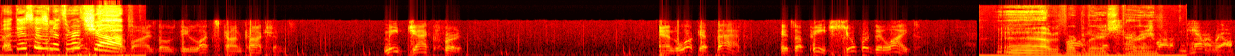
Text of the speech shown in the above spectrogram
But this isn't a thrift shop. store buys those deluxe concoctions. Meet Jack Firth. And look at that. It's a peach super delight. Uh, I would have preferred to Oh, Berry that sure is a Supreme. swell-looking camera, Ralph.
